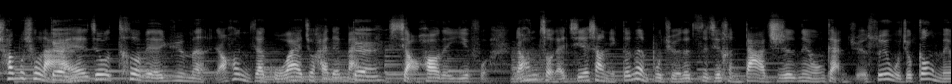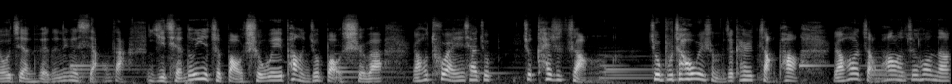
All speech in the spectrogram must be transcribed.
穿不出来，就特别郁闷。然后你在国外就还得买小号的衣服，然后你走在街上，你根本不觉得自己很大只的那种感觉，所以我就更没有减肥的那个想法。以前都一直保持微胖，你就保持吧，然后突然一下就就开始长。就不知道为什么就开始长胖，然后长胖了之后呢，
